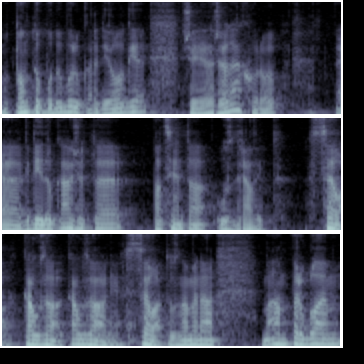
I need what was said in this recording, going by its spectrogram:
no tomto podoboru kardiologie, že je řada chorob, e, kdy dokážete pacienta uzdravit. Zcela, kauza, kauzálně, zcela. To znamená, mám problém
